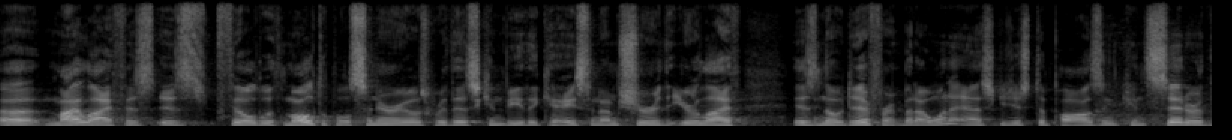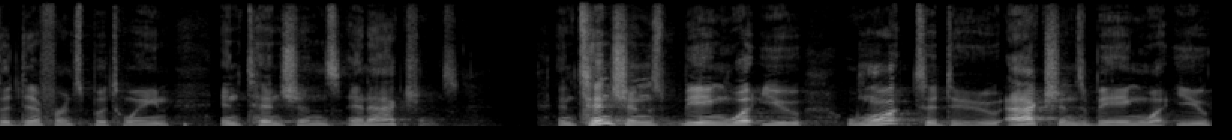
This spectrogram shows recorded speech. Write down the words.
uh, my life is, is filled with multiple scenarios where this can be the case, and I'm sure that your life is no different. But I want to ask you just to pause and consider the difference between intentions and actions. Intentions being what you want to do, actions being what you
